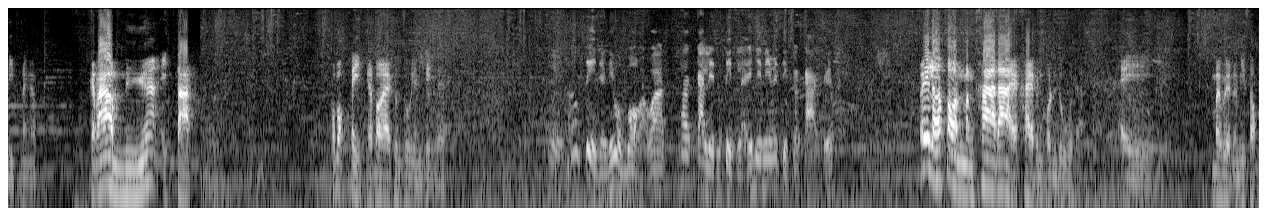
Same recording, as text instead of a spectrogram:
ดิฟนะครับ กล้ามเนื้อไอ้ตัด เขาบอกติดแค่บอยคุณซูยังติดเลยเออต้องติดอย่างที่ผมบอกอะว่า ถ้าการเลนติดแล้วไอ้เฮียนี้ไม่ติดก็กากเกิน เฮ้ยแล้วตอนมันฆ่าได้ใครเป็นคนดูดอะไอ้ไม่เวทมันมีสอง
